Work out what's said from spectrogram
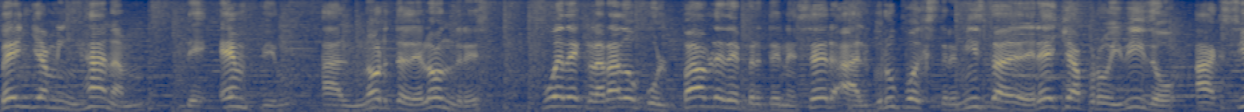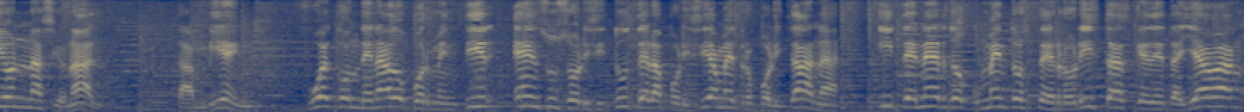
Benjamin Hannam, de Enfield, al norte de Londres, fue declarado culpable de pertenecer al grupo extremista de derecha prohibido Acción Nacional. También fue condenado por mentir en su solicitud de la Policía Metropolitana y tener documentos terroristas que detallaban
